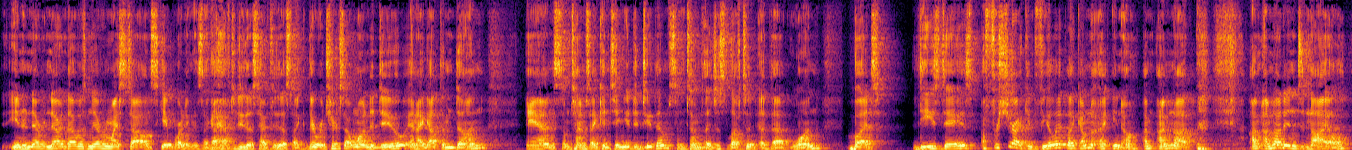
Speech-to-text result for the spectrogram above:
You know, never, never, that was never my style in skateboarding. It's like, I have to do this, I have to do this. Like, there were tricks I wanted to do and I got them done. And sometimes I continued to do them. Sometimes I just left it at that one. But these days, uh, for sure, I can feel it. Like, I'm not, you know, I'm, I'm not, I'm, I'm not in denial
